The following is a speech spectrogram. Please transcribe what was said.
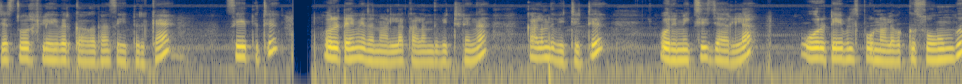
ஜஸ்ட் ஒரு ஃப்ளேவருக்காக தான் சேர்த்துருக்கேன். சேர்த்துட்டு ஒரு டைம் இதை நல்லா கலந்து விட்டுடுங்க. கலந்து விட்டுட்டு ஒரு மிக்சி ஜாரில் ஒரு டேபிள் ஸ்பூன் அளவுக்கு சோம்பு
